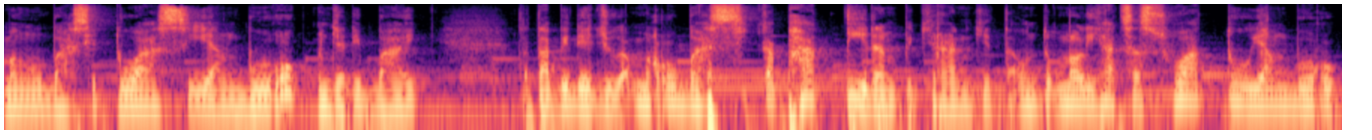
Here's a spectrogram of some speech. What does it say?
mengubah situasi yang buruk menjadi baik, tetapi Dia juga merubah sikap hati dan pikiran kita untuk melihat sesuatu yang buruk,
